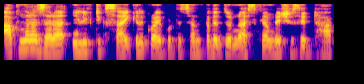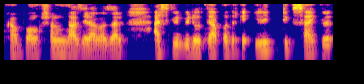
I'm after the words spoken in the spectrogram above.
আপনারা যারা ইলেকট্রিক সাইকেল ক্রয় করতে চান তাদের জন্য আজকে আমরা এসেছি ঢাকা বংশাল নাজিরা বাজার। আজকের ভিডিওতে আপনাদেরকে ইলেকট্রিক সাইকেলের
